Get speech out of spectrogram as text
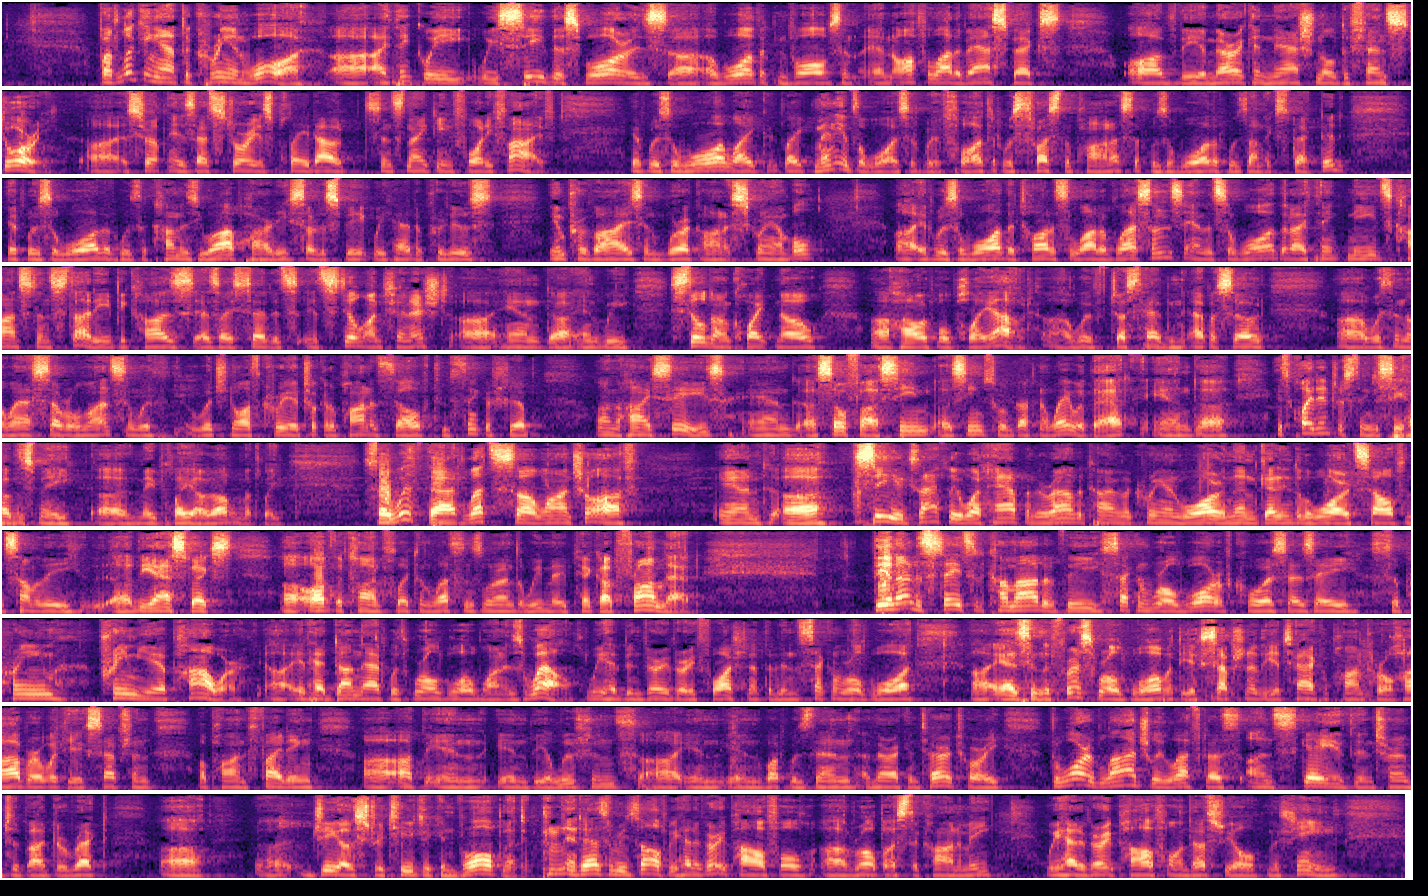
But looking at the Korean War, uh, I think we, we see this war as uh, a war that involves an, an, awful lot of aspects of the American national defense story, uh, certainly as that story has played out since 1945. It was a war like, like many of the wars that we've fought that was thrust upon us. It was a war that was unexpected. It was a war that was a come as you are party, so to speak. We had to produce, improvise, and work on a scramble. Uh, it was a war that taught us a lot of lessons, and it's a war that I think needs constant study because, as I said, it's, it's still unfinished, uh, and, uh, and we still don't quite know uh, how it will play out. Uh, we've just had an episode uh, within the last several months in with, which North Korea took it upon itself to sink a ship on the high seas, and so far seem, seems to have gotten away with that. And it's quite interesting to see how this may, may play out ultimately. So, with that, let's launch off and uh, see exactly what happened around the time of the Korean War and then get into the war itself and some of the, uh, the aspects uh, of the conflict and lessons learned that we may pick up from that. The United States had come out of the Second World War, of course, as a supreme premier power. Uh, it had done that with World War I as well. We had been very, very fortunate that in the Second World War, uh, as in the First World War, with the exception of the attack upon Pearl Harbor, with the exception upon fighting uh, up in, in the Aleutians, uh, in, in what was then American territory, the war had largely left us unscathed in terms of our direct. Uh, uh, geostrategic involvement. and as a result, we had a very powerful, uh, robust economy we had a very powerful industrial machine.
